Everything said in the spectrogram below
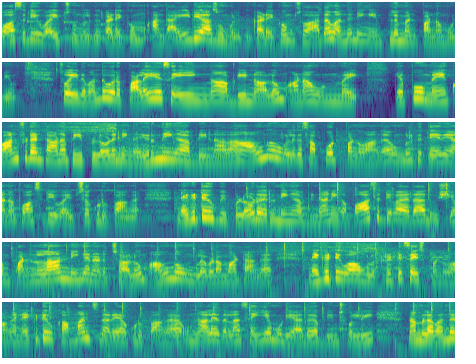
பாசிட்டிவ் வைப்ஸ் உங்களுக்கு கிடைக்கும் அந்த ஐடியாஸ் உங்களுக்கு கிடைக்கும். ஸோ அதை வந்து நீங்கள் இம்ப்ளிமெண்ட் பண்ண முடியும். ஸோ இது வந்து ஒரு பழைய செய்யிங்னா தான் அப்படின்னாலும் ஆனால் உண்மை. எப்போவுமே கான்ஃபிடென்ட்டான பீப்புளோட நீங்கள் இருந்தீங்க அப்படின்னா தான் அவங்க உங்களுக்கு சப்போர்ட் பண்ணுவாங்க. உங்களுக்கு தேவையான பாசிட்டிவ் வைப்ஸை கொடுப்பாங்க. நெகட்டிவ் பீப்புளோடு இருந்தீங்க அப்படின்னா நீங்கள் பாசிட்டிவாக ஏதாவது விஷயம் பண்ணலான்னு நீங்கள் நினச்சாலும் அவங்க உங்களை விட மாட்டாங்க. நெகட்டிவாக உங்களுக்கு க்ரிட்டிசைஸ் பண்ணுவாங்க. நெகட்டிவ் கமெண்ட்ஸ் நிறையா கொடுப்பாங்க. உன்னால் இதெல்லாம் செய்ய முடியாது அப்படின்னு சொல்லி நம்மளை வந்து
